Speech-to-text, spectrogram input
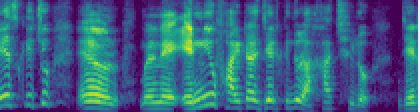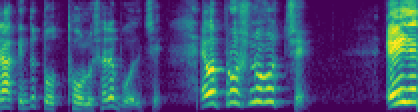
বেশ কিছু মানে এমনিও ফাইটার জেট কিন্তু রাখা ছিল, যেটা কিন্তু তথ্য অনুসারে বলছে। এবার প্রশ্ন হচ্ছে, এই যে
